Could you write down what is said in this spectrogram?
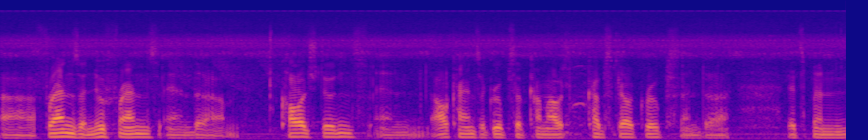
uh, friends and new friends and um, college students and all kinds of groups have come out, Cub Scout groups, and uh, it's been,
